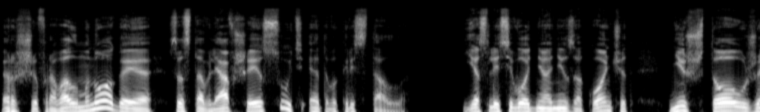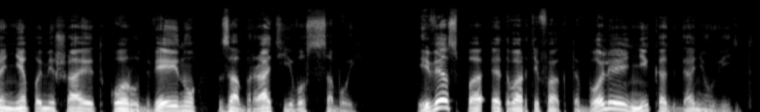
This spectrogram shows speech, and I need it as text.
расшифровал многое, составлявшее суть этого кристалла. Если сегодня они закончат, ничто уже не помешает Кору Двейну забрать его с собой. И Веспа этого артефакта более никогда не увидит.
